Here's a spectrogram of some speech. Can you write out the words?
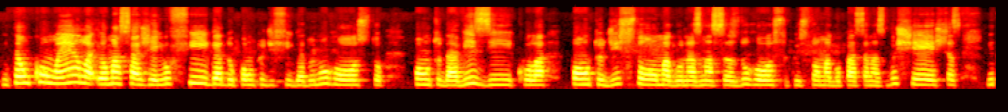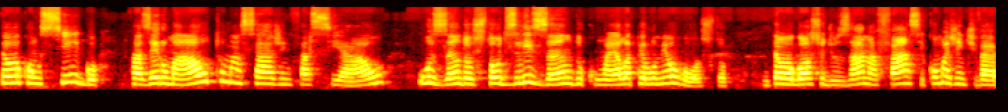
Então, com ela, eu massageio o fígado, ponto de fígado no rosto, ponto da vesícula, ponto de estômago nas maçãs do rosto, que o estômago passa nas bochechas. Então, eu consigo fazer uma automassagem facial usando, eu estou deslizando com ela pelo meu rosto. Então, eu gosto de usar na face, como a gente vai.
